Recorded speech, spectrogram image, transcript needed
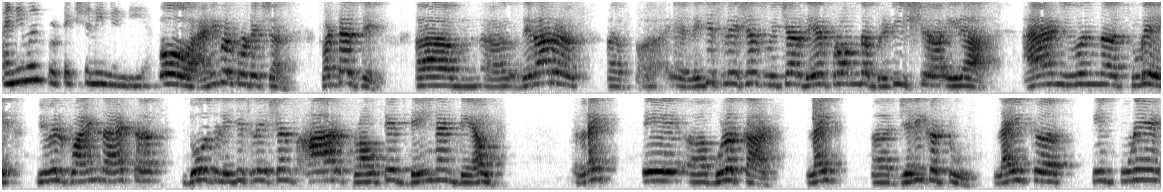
Animal protection in India. Oh, animal protection. Fantastic. Um, uh, there are uh, uh, legislations which are there from the British uh, era and even uh, today you will find that uh, those legislations are flouted day in and day out like a uh, bullock cart like uh, Jallikattu, like uh, in Pune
